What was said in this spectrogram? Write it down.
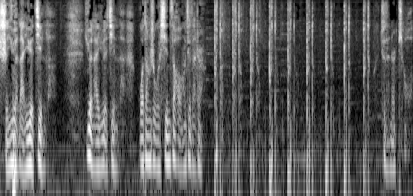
是越来越近了，越来越近了。我当时我心脏就在这儿扑通扑通扑通扑通扑通扑通扑通扑通扑通，就在那跳啊。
